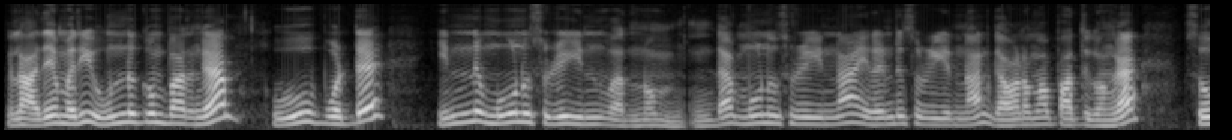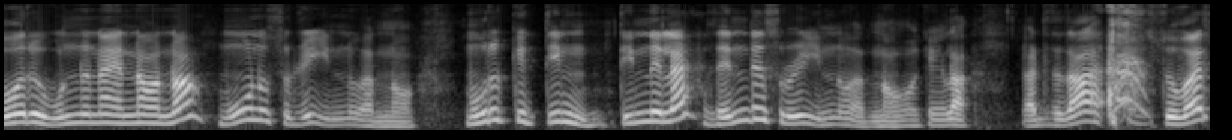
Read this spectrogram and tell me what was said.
இல்லை அதே மாதிரி உன்னுக்கும் பாருங்கள் ஊ போட்டு இன்னும் மூணு சுழியின் வரணும். இந்த மூணு சுழியின்னா ரெண்டு சுழியின்னான்னு கவனமாக பார்த்துக்கோங்க சோறு உண்ணுனா என்ன வரணும்? மூணு சுழி இன்னு வரணும். முறுக்கு தின் தின்னில் ரெண்டு சுழி இன்னு வரணும். ஓகேங்களா? அடுத்ததாக சுவர்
